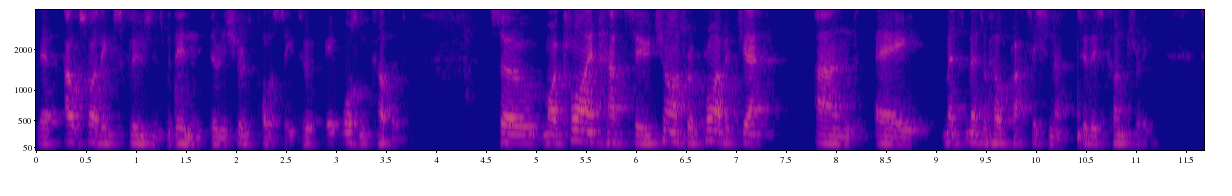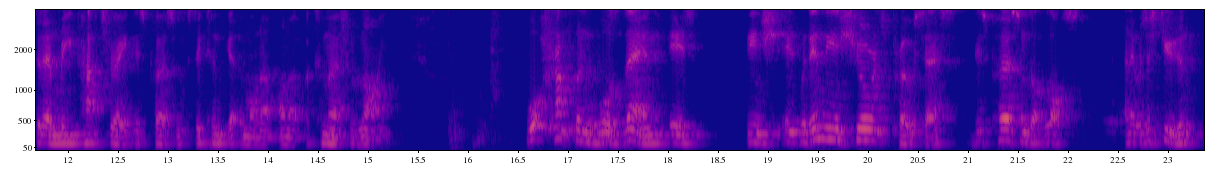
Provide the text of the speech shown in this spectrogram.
they're outside the exclusions within their insurance policy, so it wasn't covered. So my client had to charter a private jet and a mental health practitioner to this country to then repatriate this person because they couldn't get them on a, on a, a commercial line. What happened was then is the ins- within the insurance process, this person got lost, and it was a student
